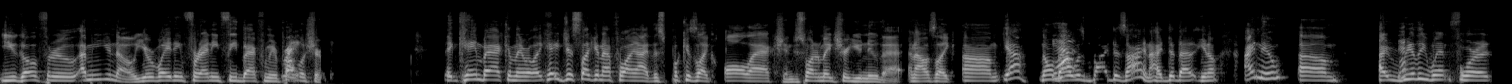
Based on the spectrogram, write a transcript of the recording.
you go through, I mean, you know, you're waiting for any feedback from your Right. publisher. They came back and they were like, "Hey, just like an FYI, this book is like all action. Just want to make sure you knew that." And I was like, "Um, yeah, no, Yeah. that was by design. I did that. You know, I knew. Um, I really went for it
